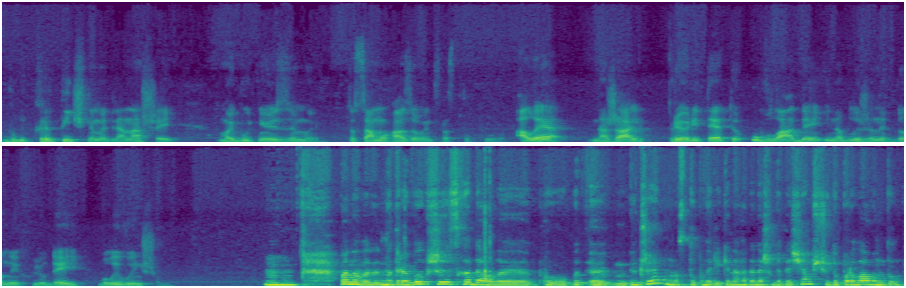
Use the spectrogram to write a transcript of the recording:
будуть критичними для нашої майбутньої зими, ту саму газову інфраструктуру. Але на жаль, пріоритети у влади і наближених до них людей були в іншому. Пане Дмитре, ви вже згадали про е, бюджет на наступний рік і нагадаю нашим глядачам, що до парламенту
